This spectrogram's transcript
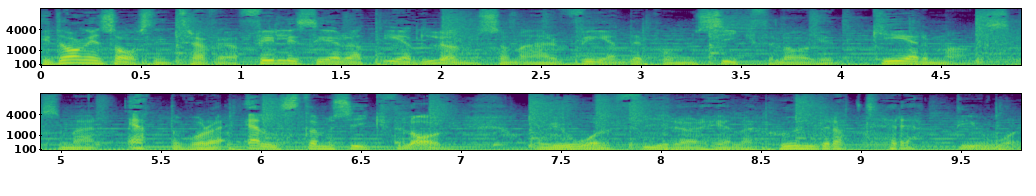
I dagens avsnitt träffar jag Phyllis Erat Edlund som är VD på musikförlaget Germans som är ett av våra äldsta musikförlag och i år firar hela 130 år.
